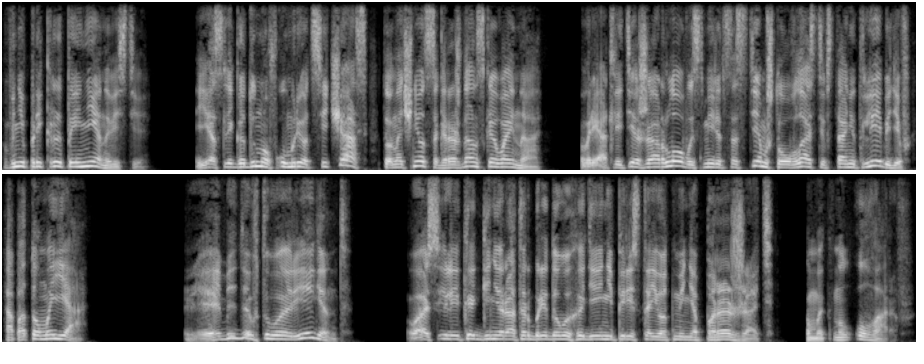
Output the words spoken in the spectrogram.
в неприкрытой ненависти. Если Годунов умрет сейчас, то начнется гражданская война. Вряд ли те же Орловы смирятся с тем, что у власти встанет Лебедев, а потом и я. «Лебедев твой регент? Василий, как генератор бредовых идей, не перестает меня поражать», — хмыкнул Уваров.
